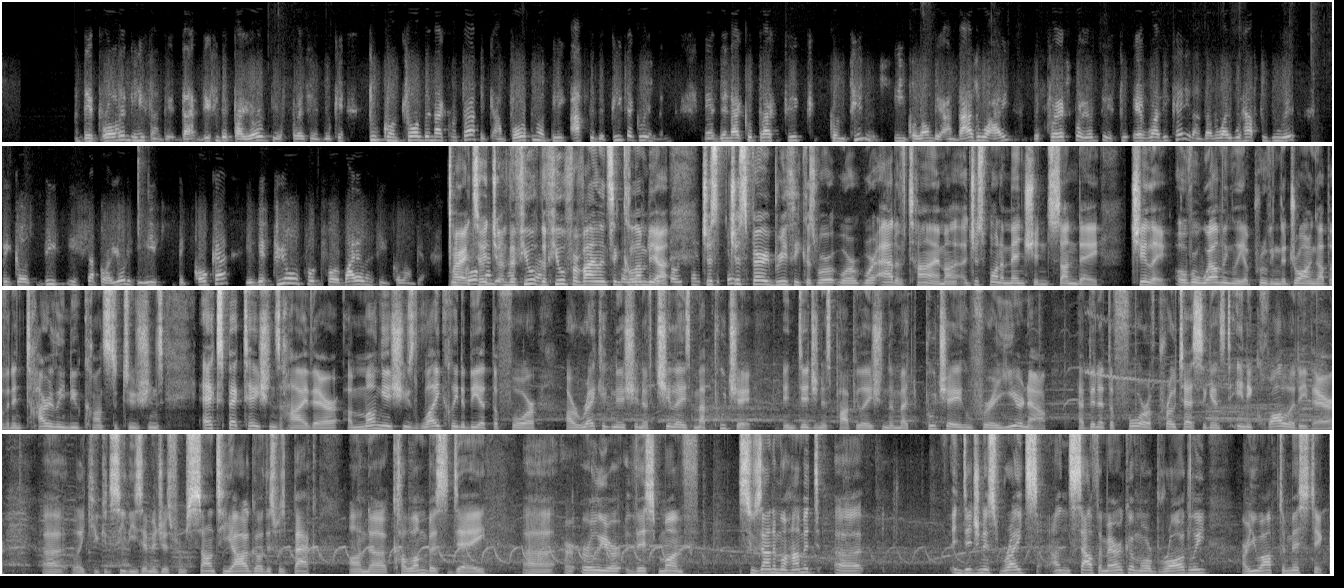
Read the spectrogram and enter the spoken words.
the problem is, and the, that this is the priority of President Duque, to control the narco traffic. Unfortunately, after the peace agreement, uh, the narco traffic continues in Colombia, and that's why the first priority is to eradicate, and that's why we have to do it because this is a priority. Is the coca is the fuel for, for violence in Colombia. All right, so the fuel the fuel for violence in Colombia. Just just very briefly, because we're we're we're out of time. Uh, I just want to mention Sunday, Chile overwhelmingly approving the drawing up of an entirely new constitutions. Expectations high there. Among issues likely to be at the fore are recognition of Chile's Mapuche indigenous population, the Mapuche, who for a year now have been at the fore of protests against inequality there. Uh, like you can see these images from Santiago. This was back on uh, Columbus Day uh, earlier this month. Susana Muhamad, uh, indigenous rights in South America more broadly, are you optimistic?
